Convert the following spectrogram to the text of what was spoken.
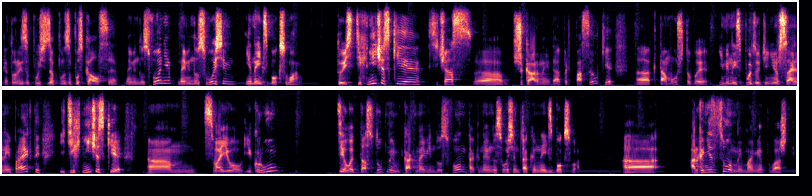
который запу- запускался на Windows Phone, на Windows 8 и на Xbox One. То есть технически сейчас э, шикарные да, предпосылки э, к тому, чтобы именно использовать универсальные проекты и технически э, свою игру делать доступным как на Windows Phone, так и на Windows 8, так и на Xbox One. Э, организационный момент важный.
